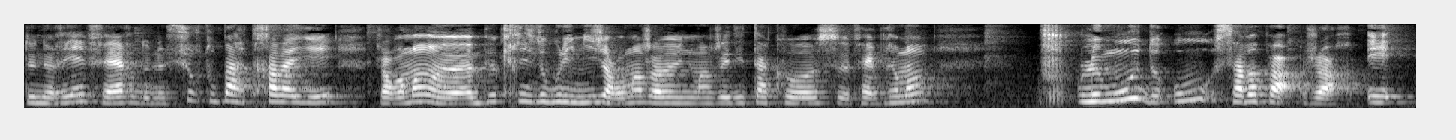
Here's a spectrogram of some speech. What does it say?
de ne rien faire, de ne surtout pas travailler. Genre vraiment euh, un peu crise de boulimie, genre vraiment j'avais envie de manger des tacos, enfin vraiment le mood où ça va pas, genre. Et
